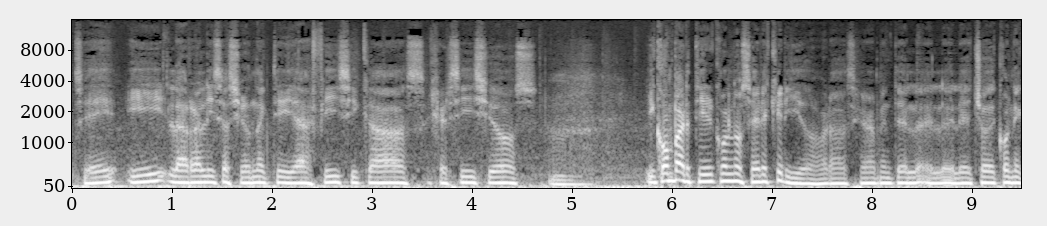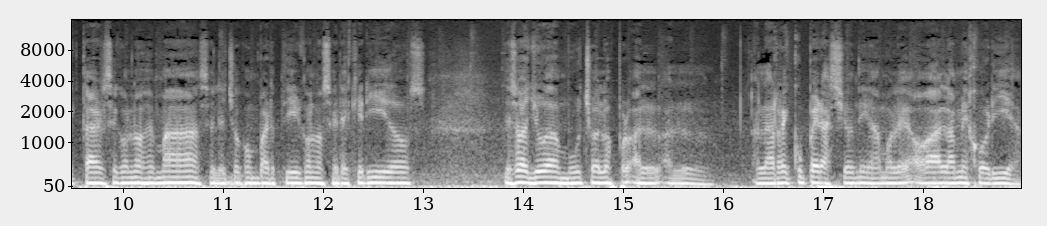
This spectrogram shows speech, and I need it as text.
¿sí? Y la realización de actividades físicas, ejercicios, Ujú. y compartir con los seres queridos, ¿verdad? Realmente el, el, el, hecho de conectarse con los demás, el hecho de compartir con los seres queridos, eso ayuda mucho a los, al, al a la recuperación, digámosle, o a la mejoría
